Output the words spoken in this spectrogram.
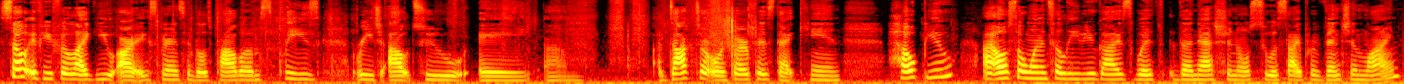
So, if you feel like you are experiencing those problems, please reach out to a um, a doctor or a therapist that can help you. I also wanted to leave you guys with the National Suicide Prevention Line,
